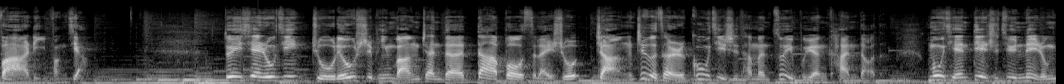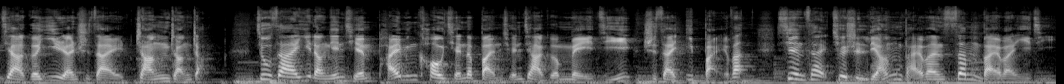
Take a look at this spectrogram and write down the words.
发力方向。对现如今主流视频网站的大 boss 来说，“涨”这个字儿估计是他们最不愿看到的。目前电视剧内容价格依然是在涨涨涨。就在一两年前，排名靠前的版权价格每集是在一百万，现在却是两百万、三百万一集。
